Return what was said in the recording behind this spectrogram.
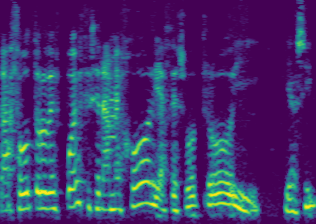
Haz otro después que será mejor y haces otro y, y así.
